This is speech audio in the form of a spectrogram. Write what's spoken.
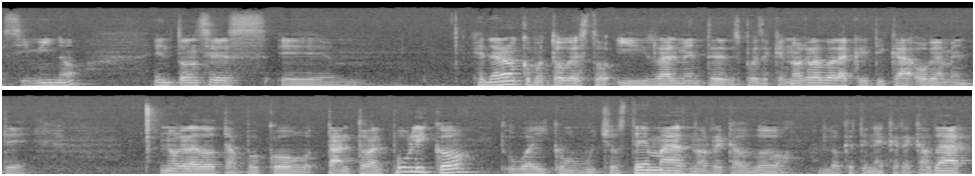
Simino. Entonces, generaron como todo esto y realmente después de que no agradó a la crítica, obviamente no agradó tampoco tanto al público, hubo ahí como muchos temas, no recaudó lo que tenía que recaudar.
